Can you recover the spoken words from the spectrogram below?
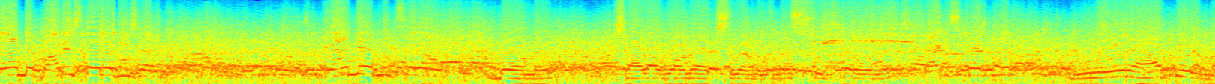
ఎలాంటి భారీ స్థాయిలో చూశారు గ్రాండియర్ లుక్స్ ఎలా ఉంది బాగున్నాయి చాలా బాగున్నాయి. ఎక్సలెంట్ ఉన్నాయి. సూపర్ ఉన్నాయి. సాటిస్ఫాక్షన్ నేను హ్యాపీ అన్న.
